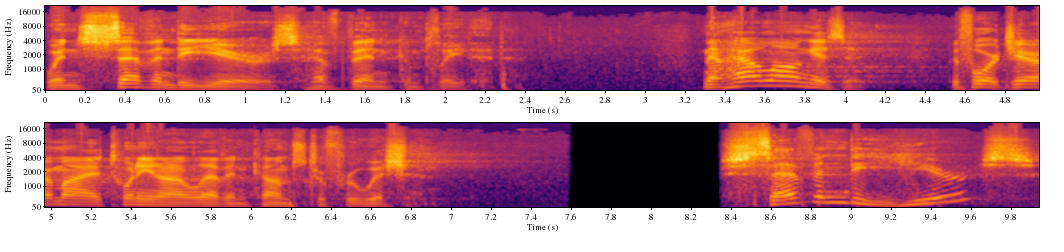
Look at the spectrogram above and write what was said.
when 70 years have been completed. Now, how long is it before Jeremiah 29 11 comes to fruition? 70 years?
